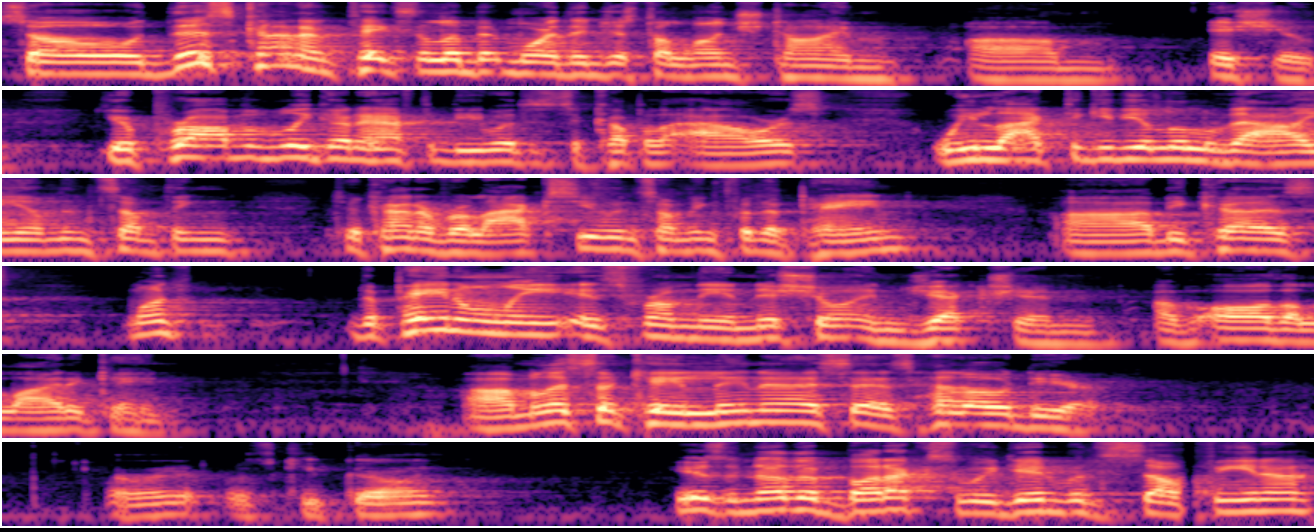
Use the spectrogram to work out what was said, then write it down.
so this kind of takes a little bit more than just a lunchtime um, issue. You're probably going to have to be with us a couple of hours. We like to give you a little Valium and something to kind of relax you and something for the pain, uh, because once the pain only is from the initial injection of all the lidocaine. Uh, Melissa Kalina says, "Hello, dear." All right, let's keep going. Here's another buttocks we did with Cellfina.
